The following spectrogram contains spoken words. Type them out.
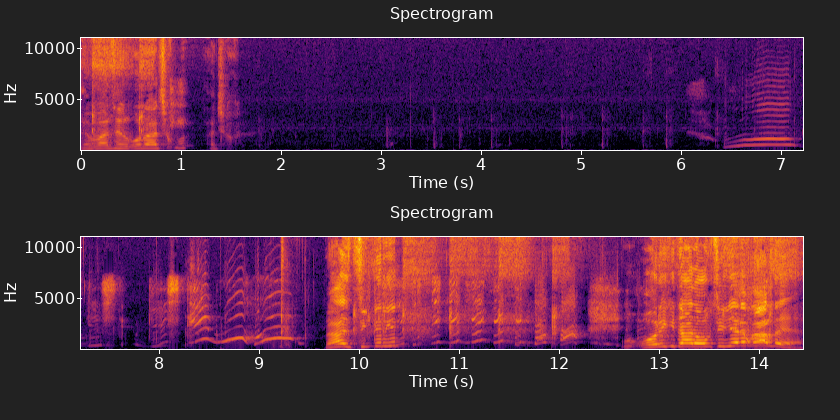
Envanter kodu açık mı? Açık. Uuu geçtim geçtim. Lan siktir git. O- 12 tane obsidyenim kaldı.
